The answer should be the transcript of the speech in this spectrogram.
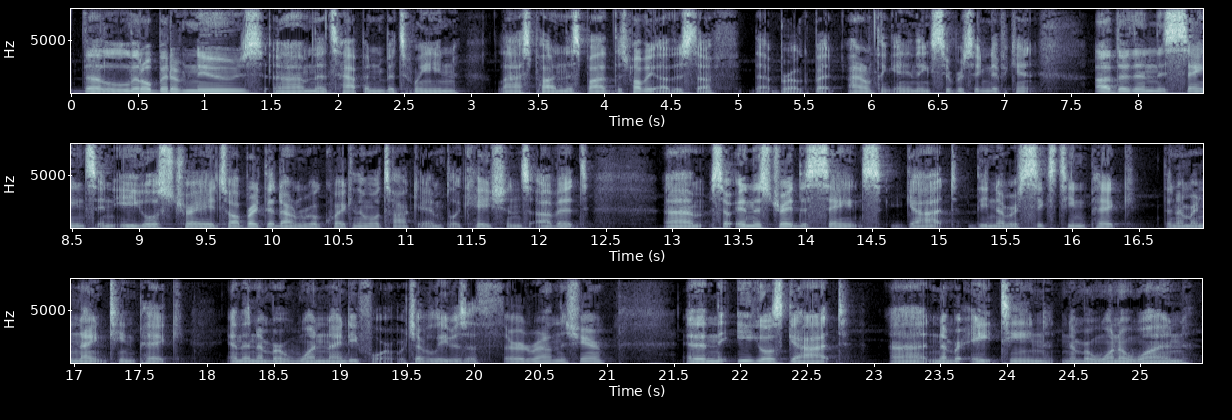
the little bit of news um, that's happened between last pod and this pod. There's probably other stuff that broke, but I don't think anything super significant other than the Saints and Eagles trade. So I'll break that down real quick and then we'll talk implications of it. Um, so in this trade, the Saints got the number 16 pick, the number 19 pick, and the number 194, which I believe is a third round this year. And then the Eagles got uh, number 18, number 101,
